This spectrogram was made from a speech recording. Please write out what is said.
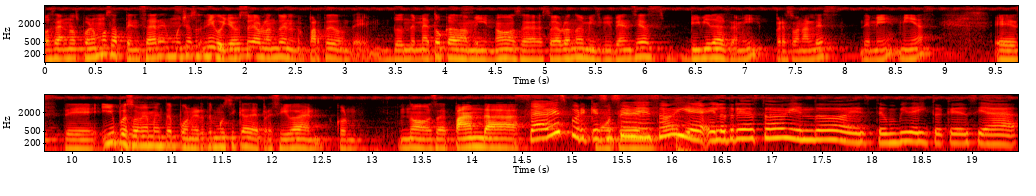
O sea, nos ponemos a pensar en muchos... Digo, yo estoy hablando en la parte donde, donde me ha tocado a mí, ¿no? O sea, estoy hablando de mis vivencias vividas de mí, personales, de mí, mías. Este, y pues obviamente ponerte música depresiva en- con... No, o sea, panda. ¿Sabes por qué Motel. sucede eso? Y eh, el otro día estaba viendo este un videito que decía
